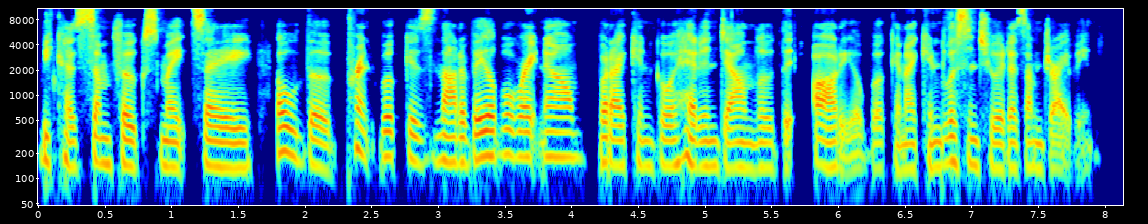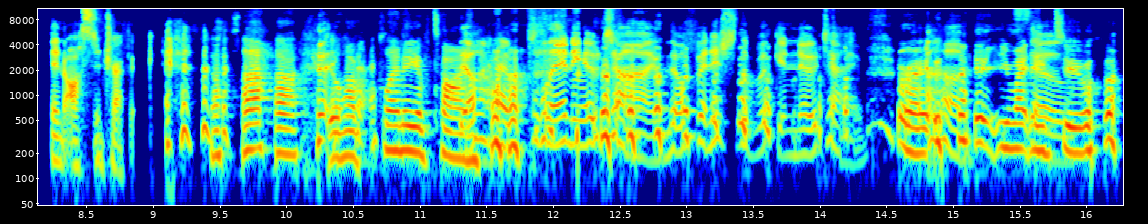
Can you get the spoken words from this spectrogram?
Because some folks might say, oh, the print book is not available right now, but I can go ahead and download the audiobook and I can listen to it as I'm driving in Austin traffic. You'll have plenty of time. They'll have plenty of time. They'll finish the book in no time. Right. Um, you might so, need to.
